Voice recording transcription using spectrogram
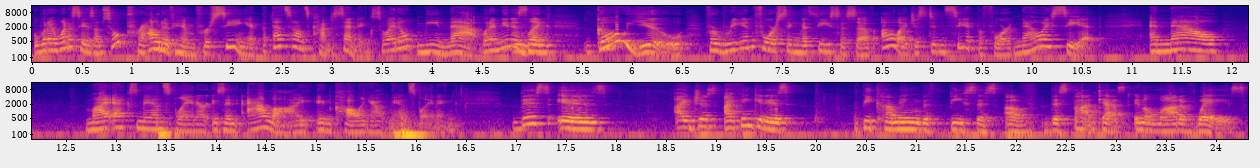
what I want to say is I'm so proud of him for seeing it, but that sounds condescending. So I don't mean that. What I mean is like, mm-hmm. go you for reinforcing the thesis of, oh, I just didn't see it before. Now I see it. And now my ex mansplainer is an ally in calling out mansplaining. This is, I just, I think it is becoming the thesis of this podcast in a lot of ways.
